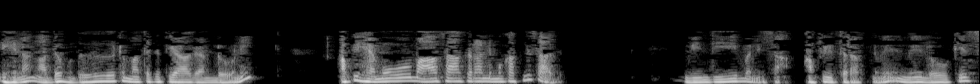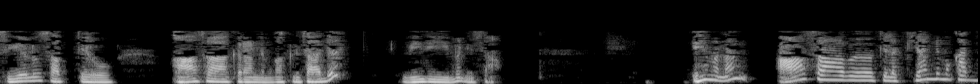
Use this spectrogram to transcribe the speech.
එහෙනම් අද හොඳට මතක තියාගන්න ඕනේ අපි හැමෝම ආසා කරන්නේ මොකක් නිසාද? විඳීම නිසා. අපි විතරක් නෙමෙයි මේ ලෝකේ සියලු සත්වයෝ ආසා කරන්නේ මොකක් නිසාද? විඳීම නිසා. එහෙමනම් ආසාව කියලා කියන්නේ මොකද්ද?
